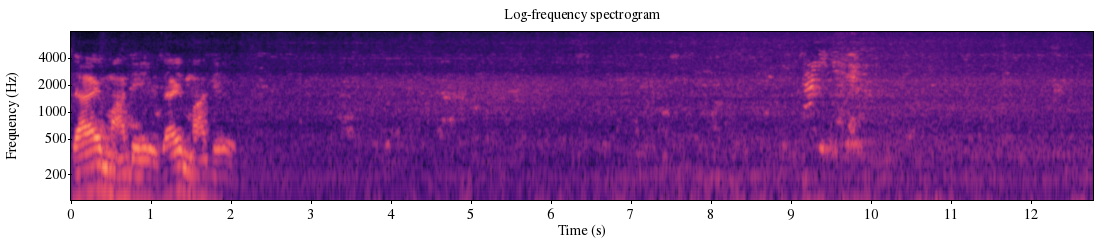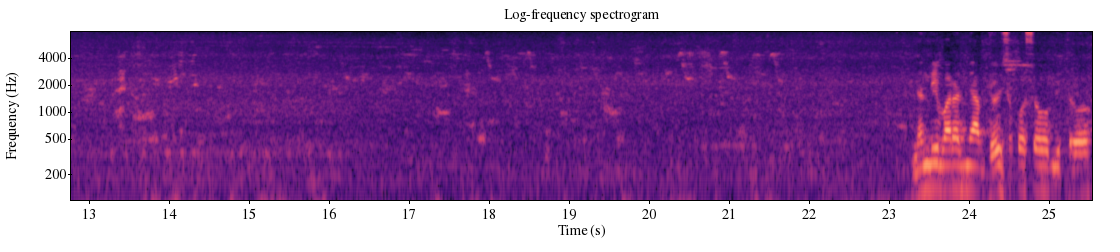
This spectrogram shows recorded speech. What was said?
જય મહાદેવ જય મહાદેવ. નંદી મહારાજને આપ જોઈ શકો છો, મિત્રો.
